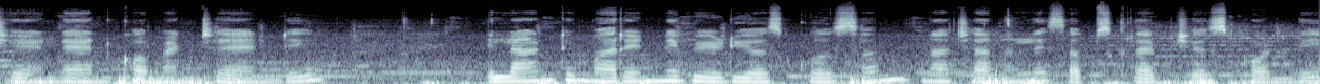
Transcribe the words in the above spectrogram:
చేయండి అండ్ కామెంట్ చేయండి. ఇలాంటి మరిన్ని వీడియోస్ కోసం నా ఛానల్ని సబ్స్క్రైబ్ చేసుకోండి.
